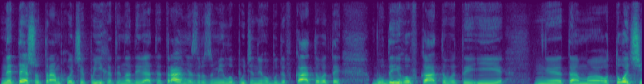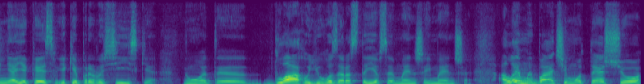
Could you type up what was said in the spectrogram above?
Не те, що Трамп хоче поїхати на 9 травня, зрозуміло, Путін його буде вкатувати, буде його вкатувати і е, там оточення якесь, яке приросійське. От, е, благо його зараз стає все менше і менше. Але ми бачимо те, що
